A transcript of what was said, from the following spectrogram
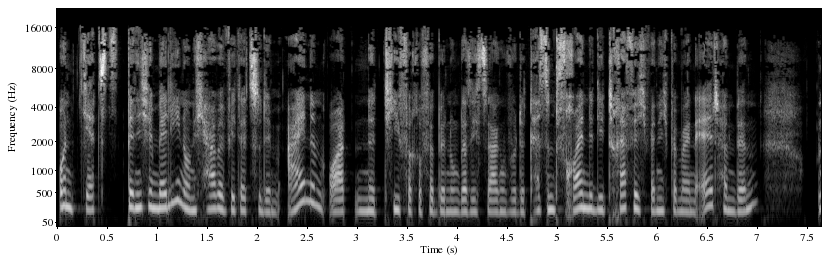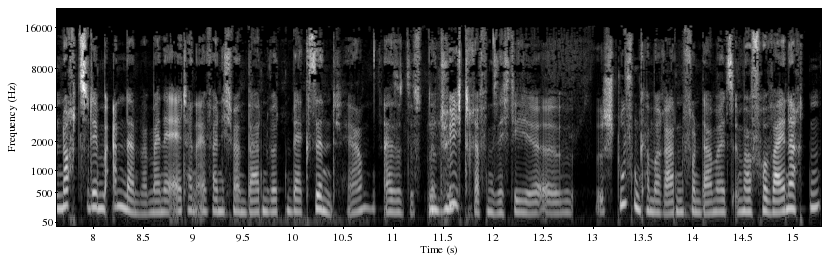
und jetzt bin ich in Berlin und ich habe weder zu dem einen Ort eine tiefere Verbindung, dass ich sagen würde, da sind Freunde, die treffe ich, wenn ich bei meinen Eltern bin noch zu dem anderen, weil meine Eltern einfach nicht mehr in Baden-Württemberg sind. Ja, also das, mhm. natürlich treffen sich die äh, Stufenkameraden von damals immer vor Weihnachten,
